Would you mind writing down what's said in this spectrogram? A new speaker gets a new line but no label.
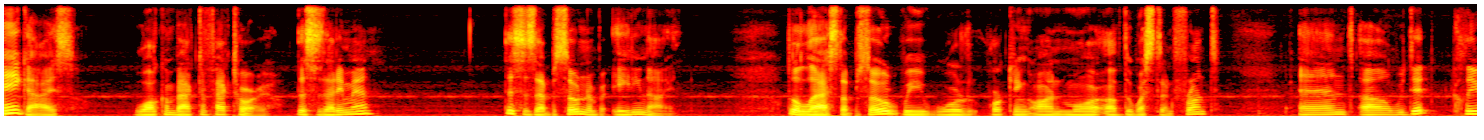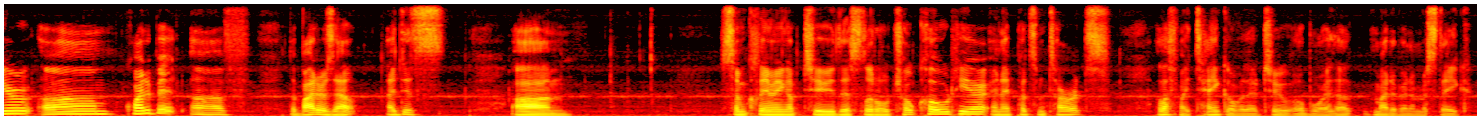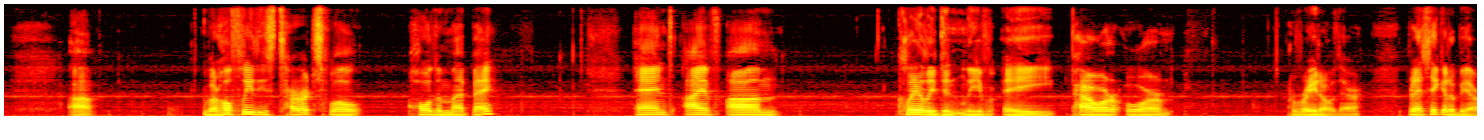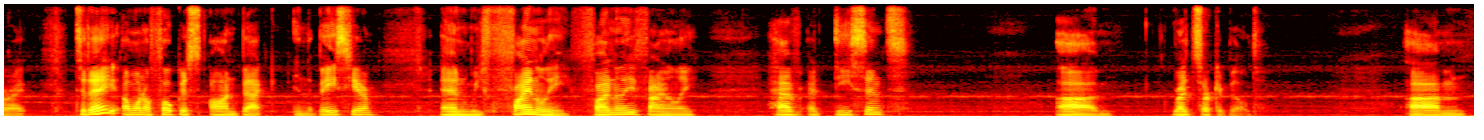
Hey guys, welcome back to Factorio. This is Eddie Man. This is episode number 89. The last episode, we were working on more of the Western Front, and uh, we did clear um, quite a bit of the biters out. I did um, some clearing up to this little choke code here, and I put some turrets. I left my tank over there too. Oh boy, that might have been a mistake. Uh, but hopefully these turrets will hold them at bay. And I've um, clearly didn't leave a power or a radar there, but I think it'll be all right. Today I want to focus on back in the base here, and we finally, finally, finally have a decent um, red circuit build. Um,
